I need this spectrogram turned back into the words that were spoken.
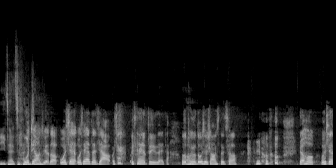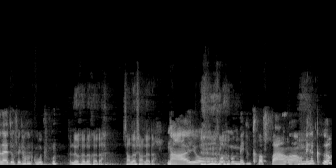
你在参加，我这样觉得。我现在我现在在家，我现在我现在自己在家，我的朋友啊都去上学去了，然后然后我现在就非常的孤独。乐呵乐呵的，傻乐傻乐的，哪有？我我每天可烦了，我每天可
